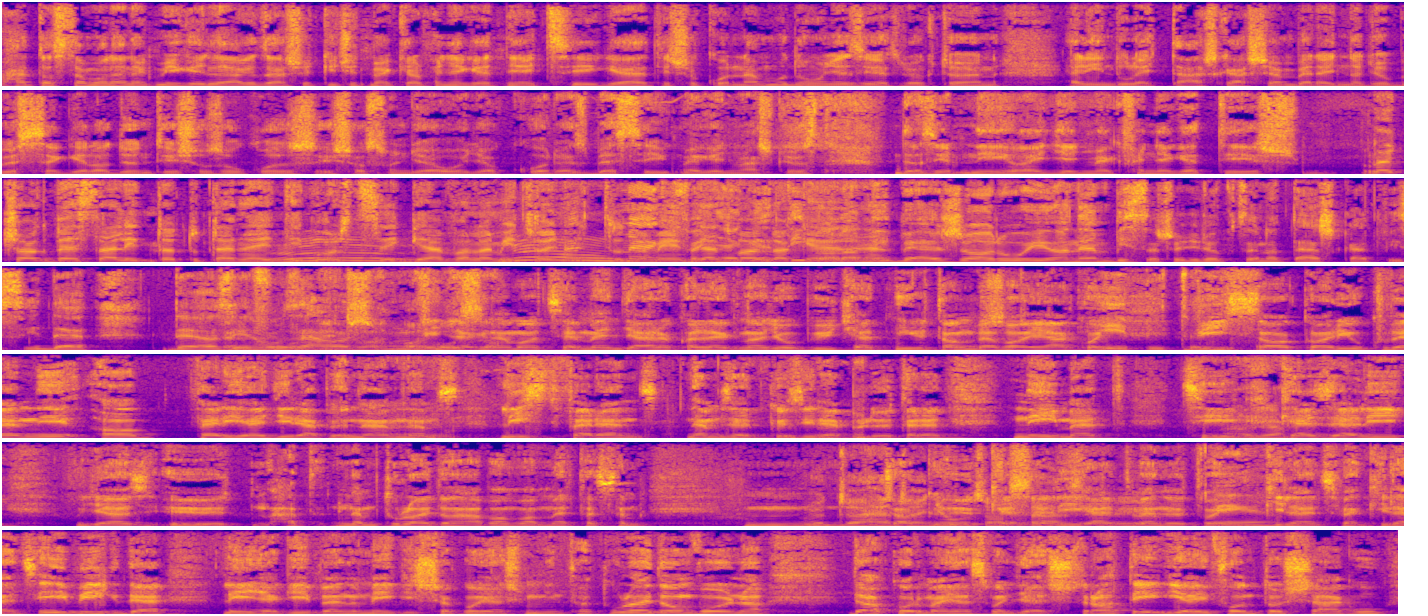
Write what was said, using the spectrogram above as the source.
Hát aztán van ennek még egy leágazás, hogy kicsit meg kell fenyegetni egy céget, és akkor nem mondom, hogy ezért rögtön elindul egy táskás ember egy nagyobb összeggel a döntéshozókhoz, és azt mondja, hogy akkor ezt beszéljük meg egymás közt. De azért néha egy-egy megfenyegetés Vagy csak beszállított utána egy Tibor céggel valamit, vagy mit tudom én. Tehát vannak valamivel, zsarolja, nem biztos, hogy rögtön a táskát viszi, de, de azért hozzá hasonló. Az Tényleg hozzá. nem a cementgyárak a legnagyobb ügy, hát nyíltan bevallják, hogy vissza akarjuk venni a Ferihegyi repülő, nem, nem, Liszt Ferenc nemzetközi repülőteret német cég Igen. kezeli, ugye az ő, hát nem tulajdonában van, mert azt hiszem mm, 50, csak 70, ő 80 kezeli százalék. 75 vagy Igen. 99 évig, de lényegében mégis csak olyasmi, mintha tulajdon volna, de a kormány azt mondja, ez stratégiai fontosságú,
